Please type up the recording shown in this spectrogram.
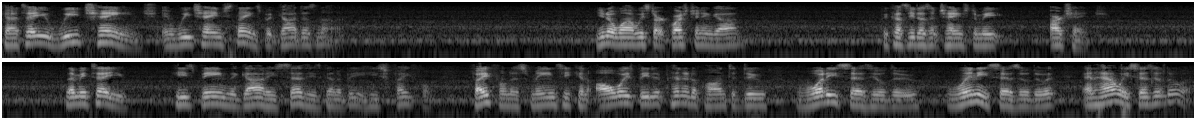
Can I tell you, we change and we change things, but God does not. You know why we start questioning God? Because He doesn't change to meet our change. Let me tell you, He's being the God He says He's going to be. He's faithful. Faithfulness means He can always be depended upon to do what He says He'll do, when He says He'll do it, and how He says He'll do it.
